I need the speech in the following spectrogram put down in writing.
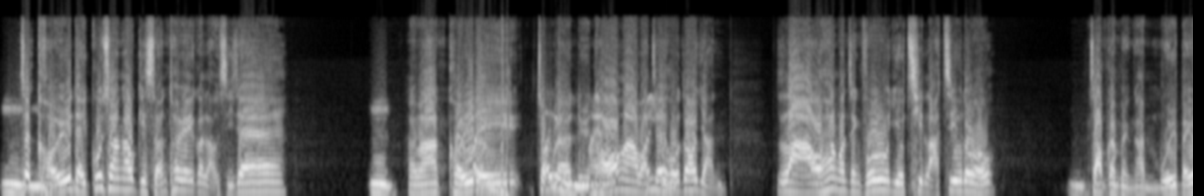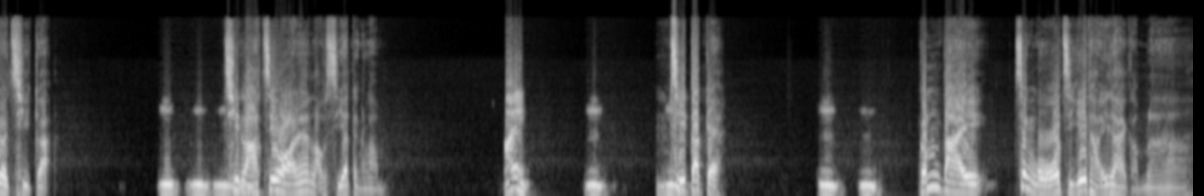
嗯即係佢哋官商勾結想推起個樓市啫，嗯係嘛？佢哋仲量聯行啊，或者好多人鬧香港政府要切辣椒都好，嗯習近平係唔會俾佢切㗎。嗯嗯嗯撤辣椒話咧，樓市一定冧，係嗯唔切得嘅。嗯嗯。咁但係即係我自己睇就係咁啦，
